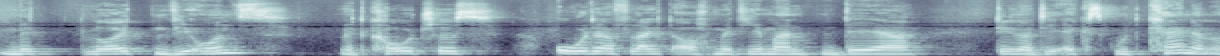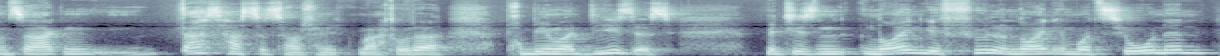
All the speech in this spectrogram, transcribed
mit Leuten wie uns, mit Coaches oder vielleicht auch mit jemandem, der den oder die Ex gut kennen und sagen, das hast du zum Beispiel gemacht oder probier mal dieses. Mit diesen neuen Gefühlen und neuen Emotionen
